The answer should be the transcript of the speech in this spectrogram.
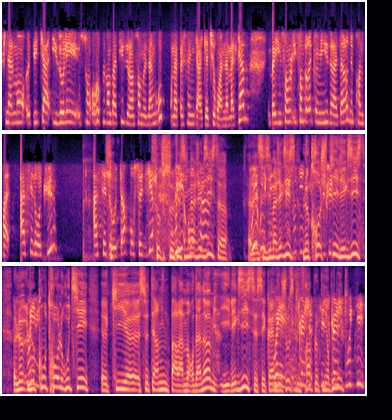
finalement des cas isolés sont représentatifs de l'ensemble d'un groupe. On appelle ça une caricature ou un amalgame. Bah, il, semble, il semblerait que le ministre de l'Intérieur ne prenne pas assez de recul assez de hauteur pour se dire. Sauf que les images existent. ces images existent. Le croche-pied, il existe. Le, contrôle routier euh, qui euh, se termine par la mort d'un homme, il existe. C'est quand même des choses qui frappent l'opinion publique. Je vous dis.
